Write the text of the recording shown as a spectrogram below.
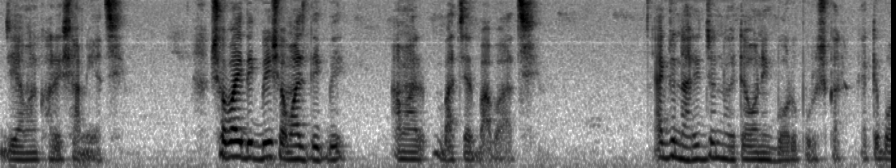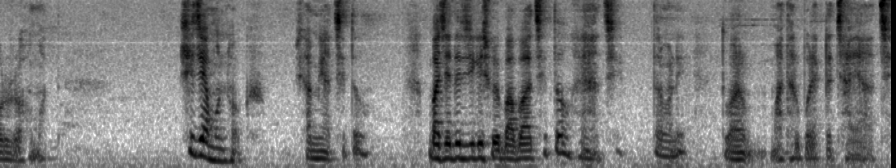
যে আমার ঘরে স্বামী আছে। সবাই দেখবে, সমাজ দেখবে আমার বাচ্চার বাবা আছে। একজন নারীর জন্য এটা অনেক বড় পুরস্কার, একটা বড় রহমত। সে যেমন হোক, স্বামী আছে তো। বাচ্চাদের জিজ্ঞেস করে, বাবা আছে তো? হ্যাঁ আছে। তার মানে তোমার মাথার উপর একটা ছায়া আছে।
